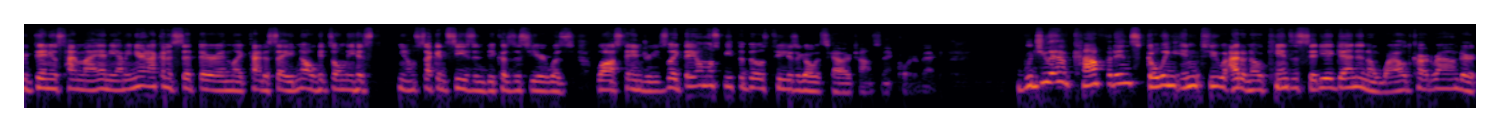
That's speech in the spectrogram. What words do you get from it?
McDaniel's time in Miami, I mean, you're not going to sit there and like kind of say, no, it's only his you know second season because this year was lost to injuries. Like they almost beat the Bills two years ago with Skylar Thompson at quarterback. Would you have confidence going into I don't know Kansas City again in a wild card round or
